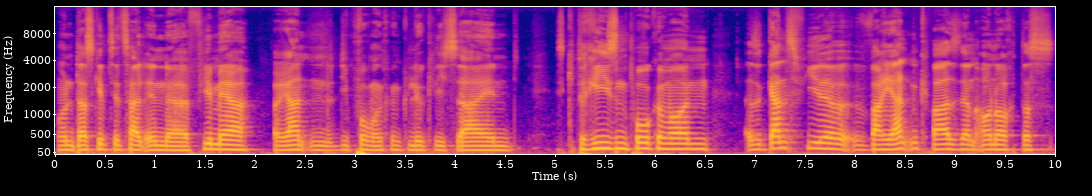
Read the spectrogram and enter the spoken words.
Und das gibt es jetzt halt in äh, viel mehr Varianten. Die Pokémon können glücklich sein. Es gibt Riesen-Pokémon. Also ganz viele Varianten quasi dann auch noch. Das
